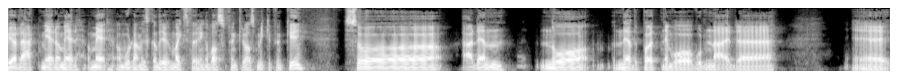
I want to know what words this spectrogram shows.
Vi har lært mer og mer og mer om hvordan vi skal drive markedsføring, og hva som funker og hva som ikke funker, så er den nå nede på et nivå hvor den er eh, eh,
